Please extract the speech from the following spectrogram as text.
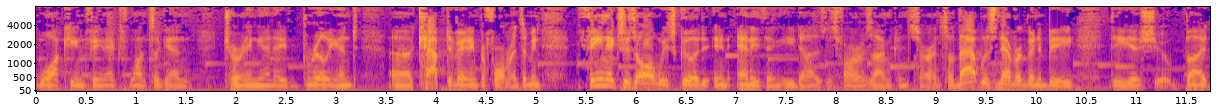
Joaquin Phoenix once again turning in a brilliant, uh, captivating performance. I mean, Phoenix is always good in anything he does, as far as I'm concerned. So that was never going to be the issue. But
